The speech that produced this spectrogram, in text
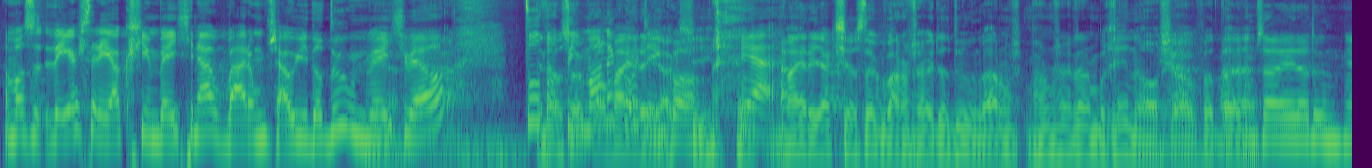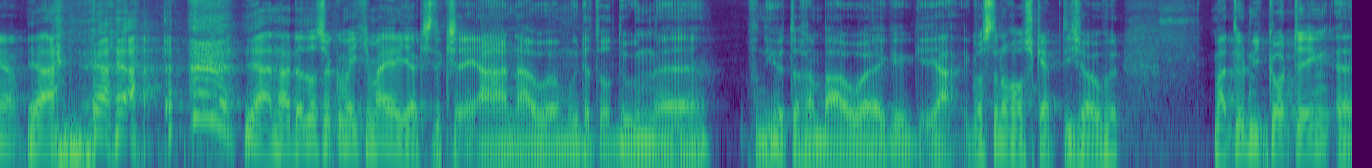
dan was de eerste reactie een beetje... nou, waarom zou je dat doen, weet je wel? Totdat die mannenkorting kwam. reactie. Ja. Mijn reactie was ook, waarom zou je dat doen? Waarom, waarom zou je daar aan beginnen of zo? Wat, Waarom eh, zou je dat doen? Ja. ja. ja, nou dat was ook een beetje mijn reactie. Ik zei, ja, nou moet je dat wel doen. Van die hutten gaan bouwen. Ik, ik- ja, ik was er nogal sceptisch over. Maar toen die korting, eh,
